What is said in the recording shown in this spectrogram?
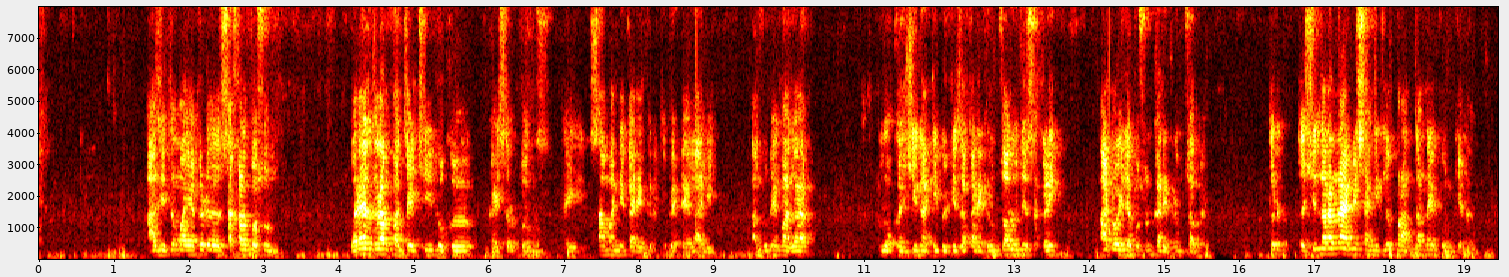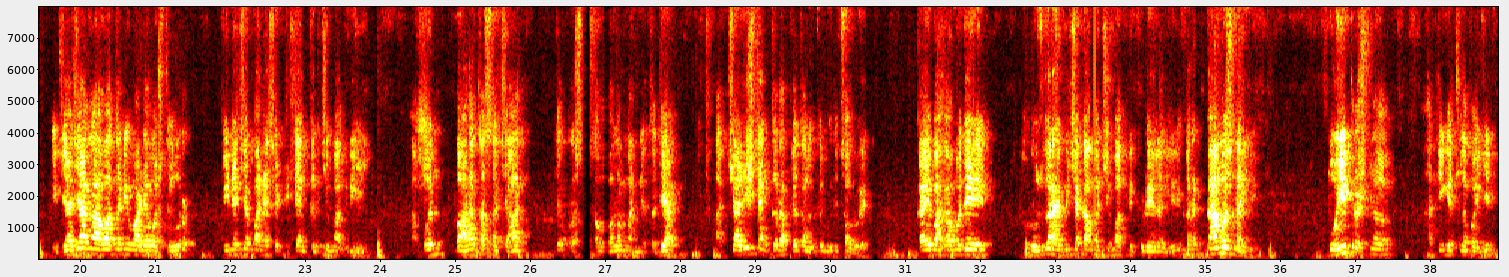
आज इथं माझ्याकडं सकाळपासून बऱ्याच ग्रामपंचायतची लोक काही सरपंच काही सामान्य कार्यकर्ते भेटायला आली. अजूनही माझा लोकांशी गाठीभेटीचा कार्यक्रम चालू आहे. सकाळी आठ वाजल्यापासून कार्यक्रम चालू आहे. तर तहसीलदारांना आम्ही सांगितलं प्रांतांनाही फोन केला की ज्या ज्या गावात आणि वाड्या वस्त्यावर पिण्याच्या पाण्यासाठी टँकरची मागणी येईल आपण बारा तासाच्या आत त्या प्रस्तावाला मान्यता द्या. आज चाळीस टँकर आपल्या तालुक्यामध्ये चालू आहेत. काही भागामध्ये रोजगार हमीच्या कामाची मागणी पुढे लागलेली लागली कारण कामच नाही तोही प्रश्न हाती घेतला पाहिजे.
